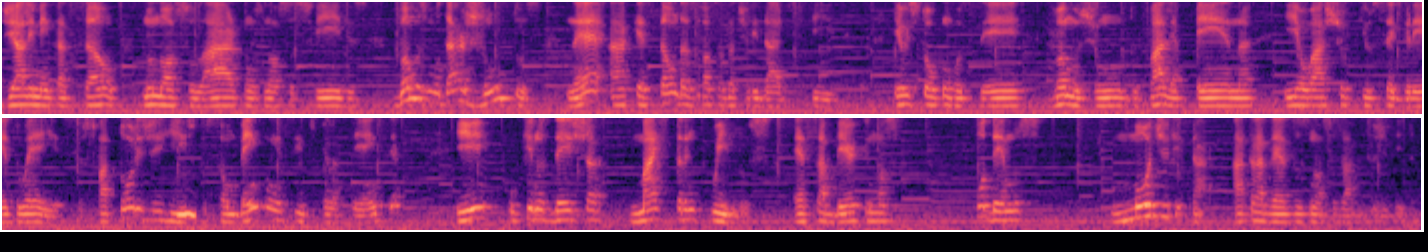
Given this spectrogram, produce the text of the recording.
de alimentação no nosso lar, com os nossos filhos. Vamos mudar juntos né, a questão das nossas atividades físicas. Eu estou com você, vamos junto, vale a pena. e eu acho que o segredo é esse. Os fatores de risco são bem conhecidos pela ciência e o que nos deixa mais tranquilos é saber que nós podemos modificar através dos nossos hábitos de vida.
